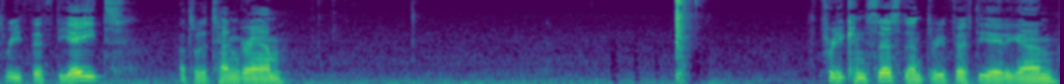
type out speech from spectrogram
358. That's with a 10 gram. Pretty consistent, 358 again.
